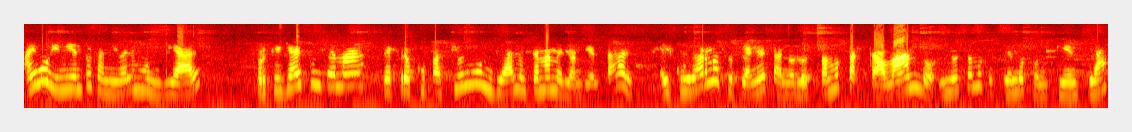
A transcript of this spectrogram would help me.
Hay movimientos a nivel mundial porque ya es un tema de preocupación mundial el tema medioambiental. El cuidar nuestro planeta, nos lo estamos acabando y no estamos haciendo conciencia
